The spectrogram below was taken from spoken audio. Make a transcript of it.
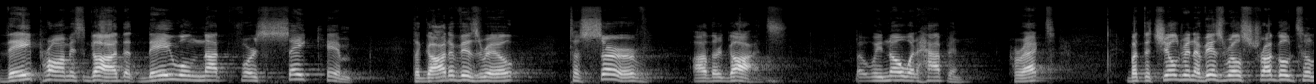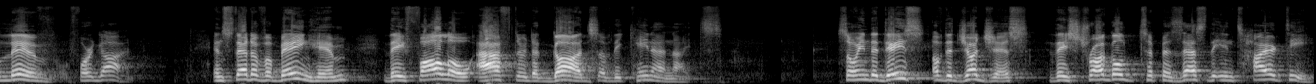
They promise God that they will not forsake him, the God of Israel, to serve other gods. But we know what happened, correct? But the children of Israel struggled to live for God. Instead of obeying him, they follow after the gods of the Canaanites. So, in the days of the judges, they struggled to possess the entirety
